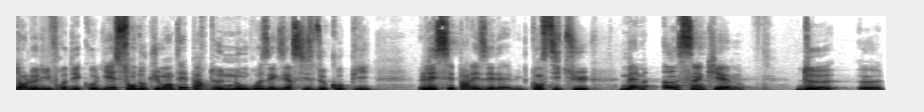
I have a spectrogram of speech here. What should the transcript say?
dans le livre d'écoliers sont documentés par de nombreux exercices de copie laissés par les élèves. Ils constituent même un cinquième de euh,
